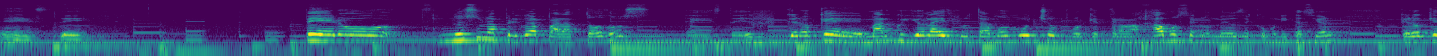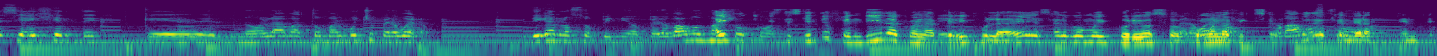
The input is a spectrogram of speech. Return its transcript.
Este, pero no es una película para todos. Este, creo que Marco y yo la disfrutamos mucho porque trabajamos en los medios de comunicación. Creo que sí hay gente que no la va a tomar mucho, pero bueno, díganos su opinión. Pero vamos, más con. Se siente ofendida con la película, ¿eh? es algo muy curioso cómo la ficción puede ofender a la gente.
